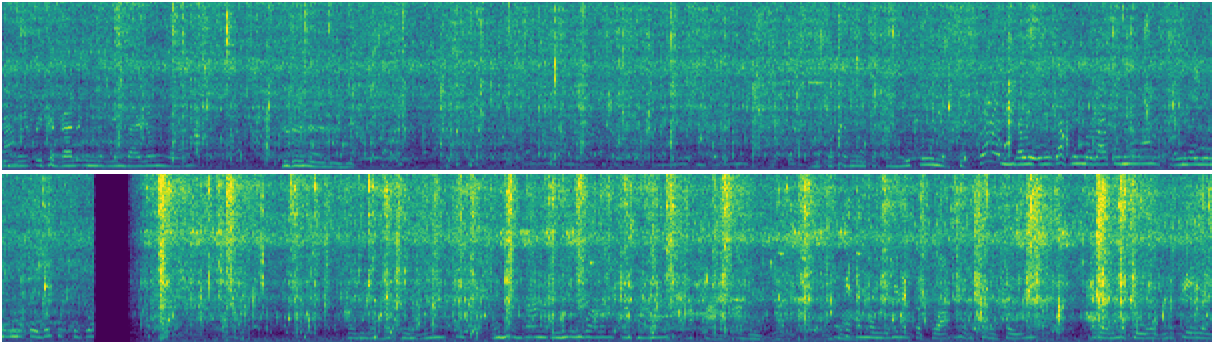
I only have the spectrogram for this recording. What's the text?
Inarinda yung wala. Nakatangin ka kami ko, nagsikan. Ulit ako magati na ay ngayon na nakubo sa sikan. Bakit naman hindi nagkapuak ng pangpang? Walang matuwag na kailan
